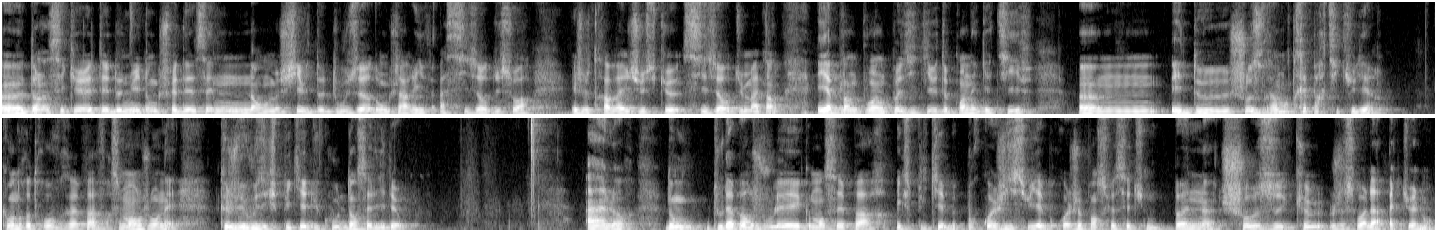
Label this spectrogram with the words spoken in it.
euh, dans la sécurité de nuit, donc je fais des énormes chiffres de 12 heures, donc j'arrive à 6 heures du soir et je travaille jusque 6 heures du matin. Et il y a plein de points positifs, de points négatifs euh, et de choses vraiment très particulières qu'on ne retrouverait pas forcément en journée, que je vais vous expliquer du coup dans cette vidéo. Alors, donc tout d'abord, je voulais commencer par expliquer bah, pourquoi j'y suis et pourquoi je pense que c'est une bonne chose que je sois là actuellement.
